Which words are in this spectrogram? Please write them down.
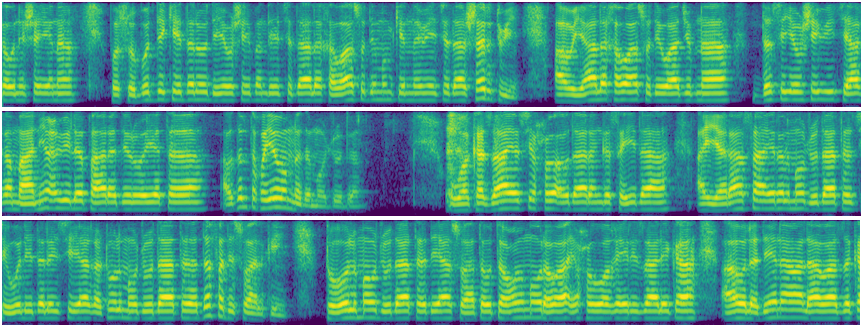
کون شیء نه په ثبوت د کیدلو د یو شی بندې چې دا له خواصو د ممکن نه وی چې دا شرط وی او یا له خواصو د واجب نه دسې یو شی وی چې هغه مانع وی لپاره د رویت او دلته خو یو هم نه ده موجود. وکذا یصح او دا رنګ صحیح ده ان یرا سائر الموجودات چې ولیدلی سي هغه ټول موجودات د فد سوال کوي ټول موجودات د اصوات او تعوم او روائح او غیر ذالک او لدین علاوه ځکه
